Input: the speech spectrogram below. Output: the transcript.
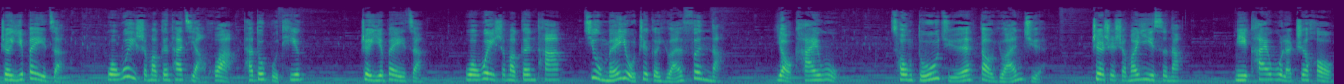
这一辈子，我为什么跟他讲话，他都不听？这一辈子，我为什么跟他就没有这个缘分呢？要开悟，从独觉到圆觉，这是什么意思呢？你开悟了之后，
